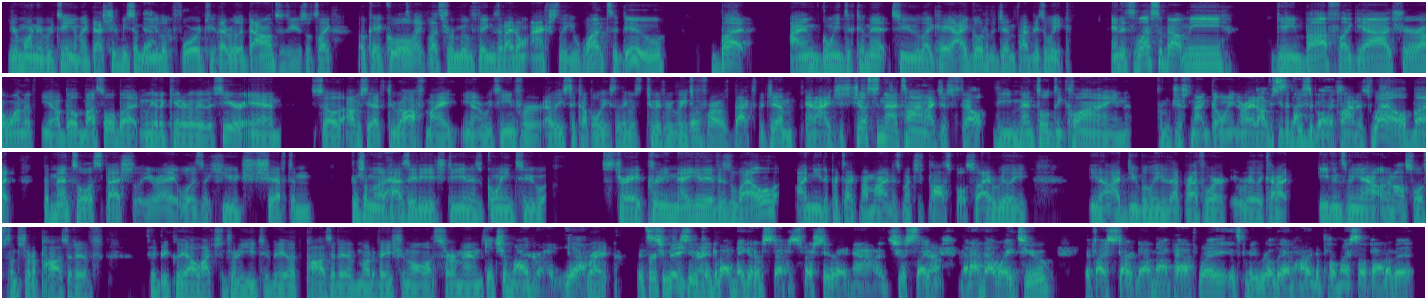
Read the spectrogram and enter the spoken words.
your morning routine. Like that should be something yeah. you look forward to that really balances you. So it's like, okay, cool. Like let's remove things that I don't actually want to do but I'm going to commit to like, hey, I go to the gym five days a week. And it's less about me getting buff. Like, yeah, sure, I want to, you know, build muscle, but we had a kid earlier this year. And so obviously that threw off my, you know, routine for at least a couple weeks. I think it was two or three weeks before I was back to the gym. And I just, just in that time, I just felt the mental decline from just not going. All right. Obviously it's the physical good. decline as well, but the mental especially, right, was a huge shift. And for someone that has ADHD and is going to stray pretty negative as well, I need to protect my mind as much as possible. So I really, you know, I do believe that breath work really kind of evens me out and then also some sort of positive. Typically, I'll watch some sort of YouTube video that's positive, motivational, a sermon. Get your mind right. Yeah. Right. It's First too easy to right? think about negative stuff, especially right now. It's just like, yeah. and I'm that way too. If I start down that pathway, it's going to be real damn hard to pull myself out of it.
